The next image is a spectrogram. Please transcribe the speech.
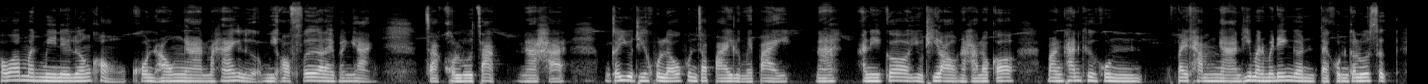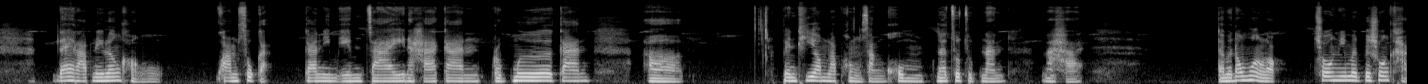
ราะว่ามันมีในเรื่องของคนเอางานมาให้หรือมีออฟเฟอร์อะไรบางอย่าง จากคนรู้จักนะคะ มันก็อยู่ที่คุณแล้วว่าคุณจะไปหรือไม่ไปนะ อันนี้ก็อยู่ที่เรานะคะ แล้วก็บางท่านคือคุณไปทำงานที่มันไม่ได้เงิน แต่คุณก็รู้สึกได้รับในเรื่องของความสุขอะการอิ่มเอมใจนะคะ การปรบมือการเเป็นที่ยอมรับของสังคมณจุดๆนั้นนะคะ แต่ไม่ต้องห่วงหรอก ช่วงนี้มันเป็นช่วงขา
